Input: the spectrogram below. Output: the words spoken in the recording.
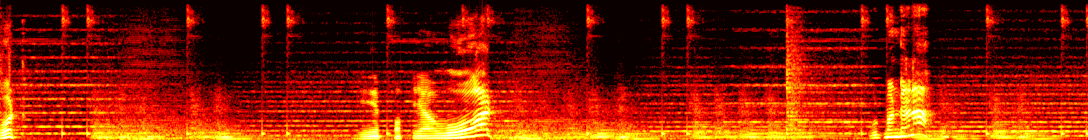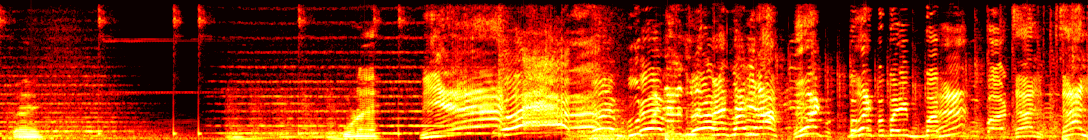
ओट ए पप्प्या ओट उठ म्हणतो ना कोण आहे ये! उठ म्हणाला तुला, कळत नाही तुला? उठ, हं? चल चल.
